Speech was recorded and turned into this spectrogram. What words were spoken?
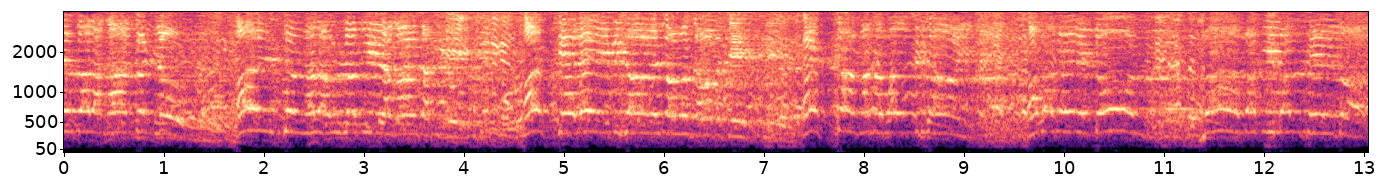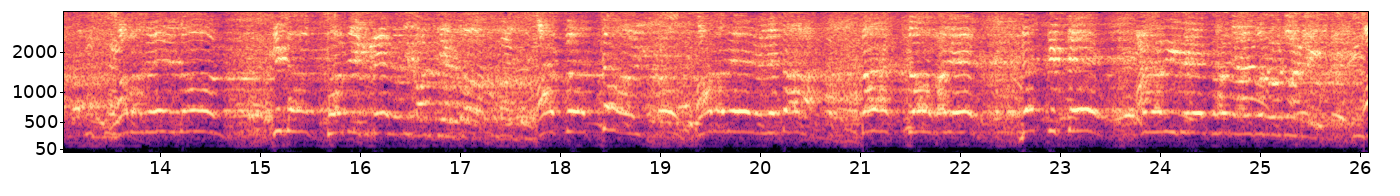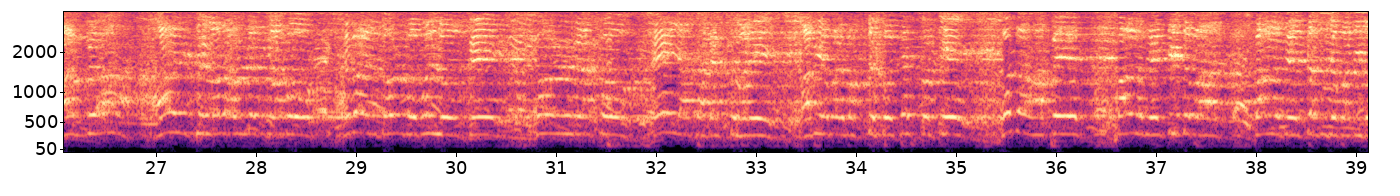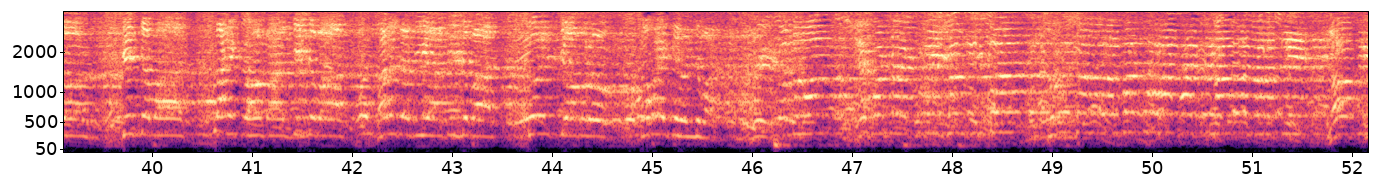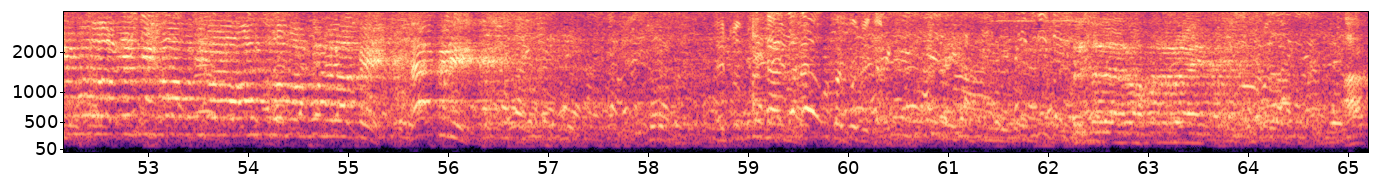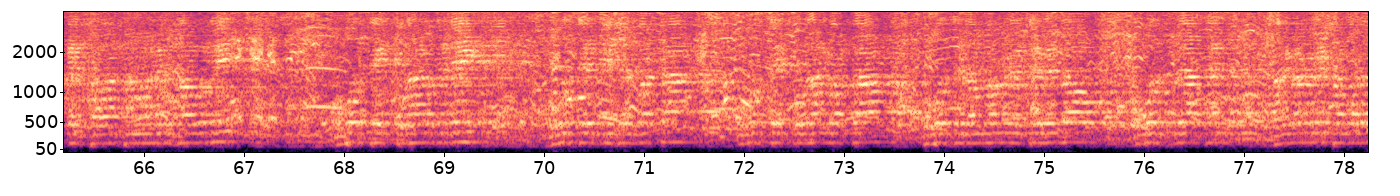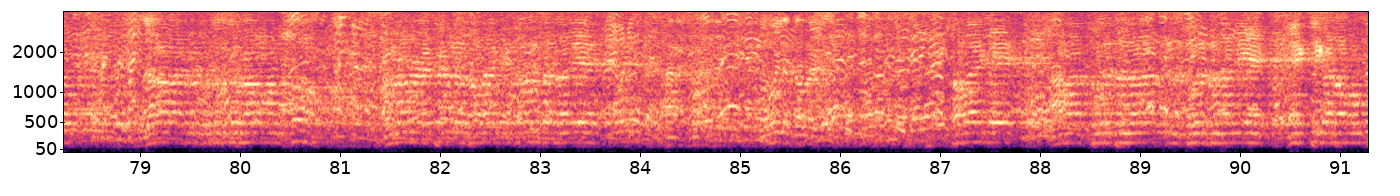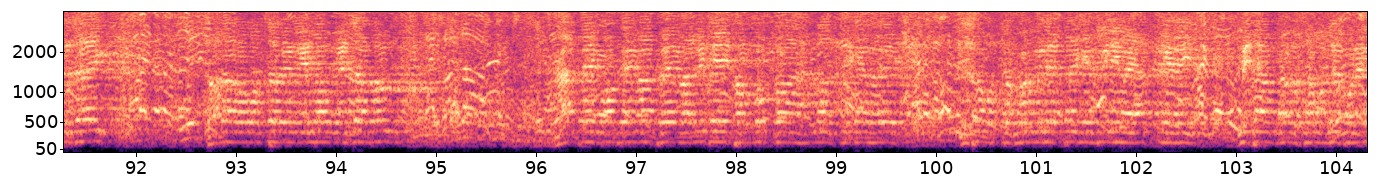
আজকের এই বিশাল জনসভাপতি, একটা কথা বলতে চাই। আমাদের দল, মা বাকি মানুষের দল, আমাদের দল, কৃষক শ্রমিক মেহনতি মানুষের দল। আমরা চাই আমাদের নেতা তার রহমানের নেতৃত্বে আগামী দিনে সরকার গঠন করবে আমরা আইন শৃঙ্খলা উন্নতি করব এবং ধর্ম মূল্যকে স্মরণে রাখব এই আশা ব্যক্ত করে আমি আমার বক্তব্য শেষ করতে খোদা হাফেজ বাংলাদেশ জিন্দাবাদ। বাংলাদেশ জাতীয়তাবাদী দল জিন্দাবাদ। তারেক রহমান জিন্দাবাদ। খালেদা জিয়া জিন্দাবাদ। শহীদ জিয়া সবাইকে ধন্যবাদ। ধন্যবাদ এ পর্যায়ে খুবই সংক্ষিপ্ত শুভেচ্ছা ও বক্তব্য রাখার জন্য আহ্বান জানাচ্ছি নরসিংহ উপজেলা কেন্দ্রীয় সভাপতি জনাব আনিসুর রহমান কর্নেলালকে আজকের সভা সম্মানিত সভাপতি, উপস্থিত প্রধান অতিথি, উপস্থিত বিশেষ বক্তা, উপস্থিত প্রধান বক্তা, উপস্থিত অন্যান্য নেতৃবৃন্দ, উপস্থিত আছেন সাংগঠনিক সম্পাদক জানালার মুজিবুর রহমান সহ অন্যান্য নেতৃবৃন্দ সবাইকে শুভেচ্ছা জানিয়ে সবাইকে আমার শুভেচ্ছা শুভেচ্ছা জানিয়ে একটি কথা বলতে চাই। সতেরো বছরের নির্মম নির্যাতন রাতে পথে মাঠে বাড়িতে সর্বত্র হামলার শিকার হয়ে যে সমস্ত কর্মীদের থেকে বিনিময়ে আজকের এই বিশাল সংগঠনে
